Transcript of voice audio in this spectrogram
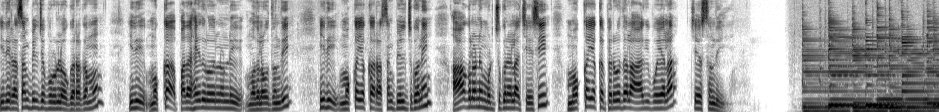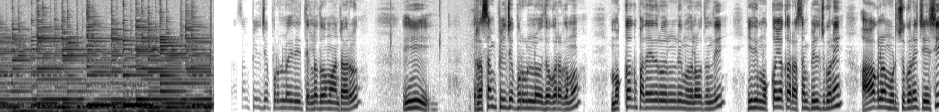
ఇది రసం పీల్చే పురుగులో ఒక రకము. ఇది మొక్క పదహైదు రోజుల నుండి మొదలవుతుంది. ఇది మొక్క యొక్క రసం పీల్చుకొని ఆకులను ముడుచుకునేలా చేసి మొక్క యొక్క పెరుగుదల ఆగిపోయేలా చేస్తుంది. రసం పీల్చే పురుగులో ఇది తెల్లదోమ అంటారు. ఈ రసం పీల్చే పురుగుల్లో ఇదొక రకము. మొక్కకు పదహైదు రోజుల నుండి మొదలవుతుంది. ఇది మొక్క యొక్క రసం పీల్చుకొని ఆకులను ముడుచుకొని చేసి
